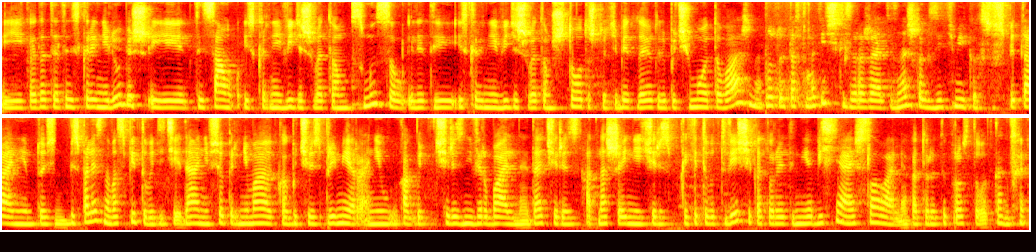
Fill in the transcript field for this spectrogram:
И когда ты это искренне любишь, и ты сам искренне видишь в этом смысл, или ты искренне видишь в этом что-то, что тебе это дает, или почему это важно, важно. Ну, то это автоматически заражает. Знаешь, как с детьми, как с воспитанием. То есть бесполезно воспитывать детей, да, они все принимают как бы через пример, они как бы через невербальное, да, через отношения, через какие-то вот вещи, которые ты не объясняешь словами, а которые ты просто вот как бы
